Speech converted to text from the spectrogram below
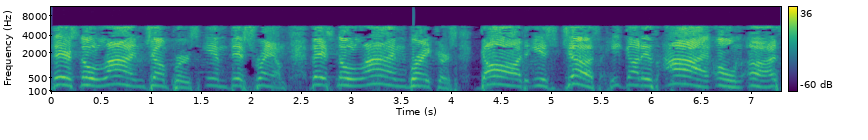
there's no line jumpers in this realm. There's no line breakers. God is just. He got His eye on us.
